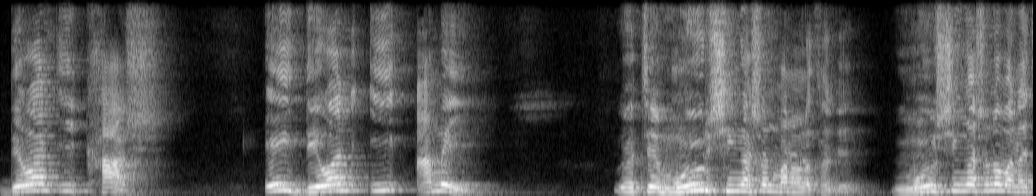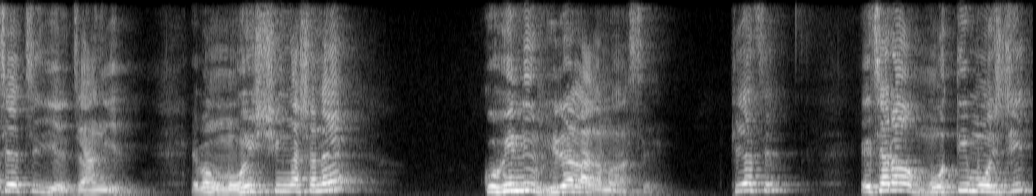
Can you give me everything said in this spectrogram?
দেওয়ান ই খাস, এই দেওয়ান ই আমেই হচ্ছে ময়ূর সিংহাসন বানানো থাকে। ময়ূর সিংহাসনও বানাইছে হচ্ছে ইয়ে জাহাঙ্গীর। এবং ময়ূর সিংহাসনে কোহিনুর হীরা লাগানো আছে। ঠিক আছে? এছাড়াও মতি মসজিদ,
